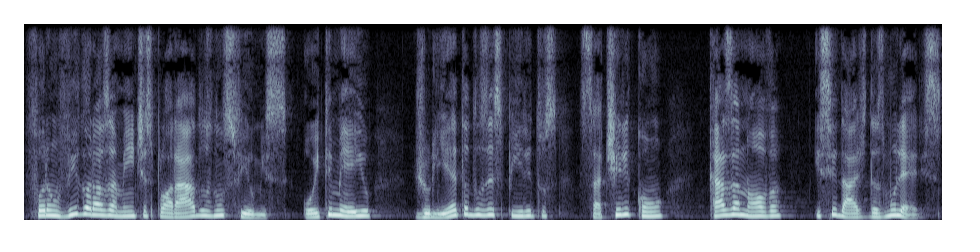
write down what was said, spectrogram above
foram vigorosamente explorados nos filmes Oito e Meio, Julieta dos Espíritos, Satiricon, Casa Nova e Cidade das Mulheres.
